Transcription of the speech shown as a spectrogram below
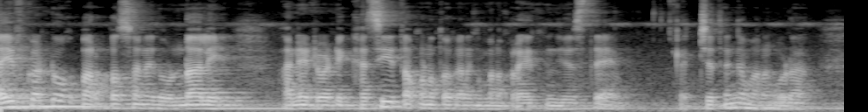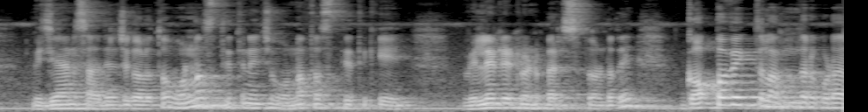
లైఫ్ కంటూ ఒక పర్పస్ అనేది ఉండాలి అనేటువంటి కసి తపనతో కనుక మనం ప్రయత్నం చేస్తే ఖచ్చితంగా మనం కూడా విజయాన్ని సాధించగలుగుతాం. ఉన్న స్థితి నుంచి ఉన్నత స్థితికి వెళ్ళేటటువంటి పరిస్థితి ఉంటుంది. గొప్ప వ్యక్తులందరూ కూడా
